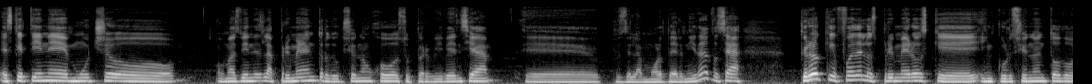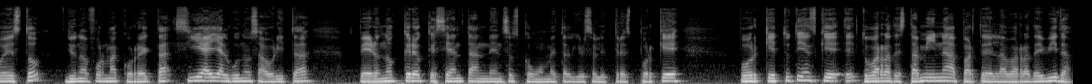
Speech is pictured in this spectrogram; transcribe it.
es que tiene mucho, o más bien es la primera introducción a un juego de supervivencia eh, pues de la modernidad. O sea, creo que fue de los primeros que incursionó en todo esto de una forma correcta. Sí hay algunos ahorita, pero no creo que sean tan densos como Metal Gear Solid 3. ¿Por qué? Porque tú tienes que eh, tu barra de estamina aparte de la barra de vida.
